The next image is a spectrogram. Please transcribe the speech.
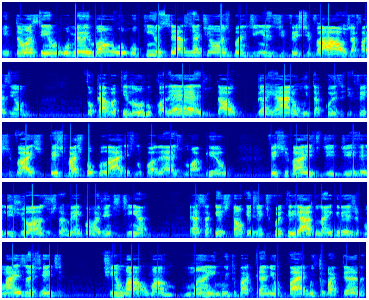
Então, assim, o, meu irmão, o, Quinho César, já tinha umas bandinhas de festival, já faziam. tocava aqui no, no colégio e tal. Ganharam muita coisa de festivais, festivais populares no colégio, no Abel, festivais de, de religiosos também, como a gente tinha essa questão que a gente foi criado na igreja, mas a gente tinha uma, uma mãe muito bacana e um pai muito bacana,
